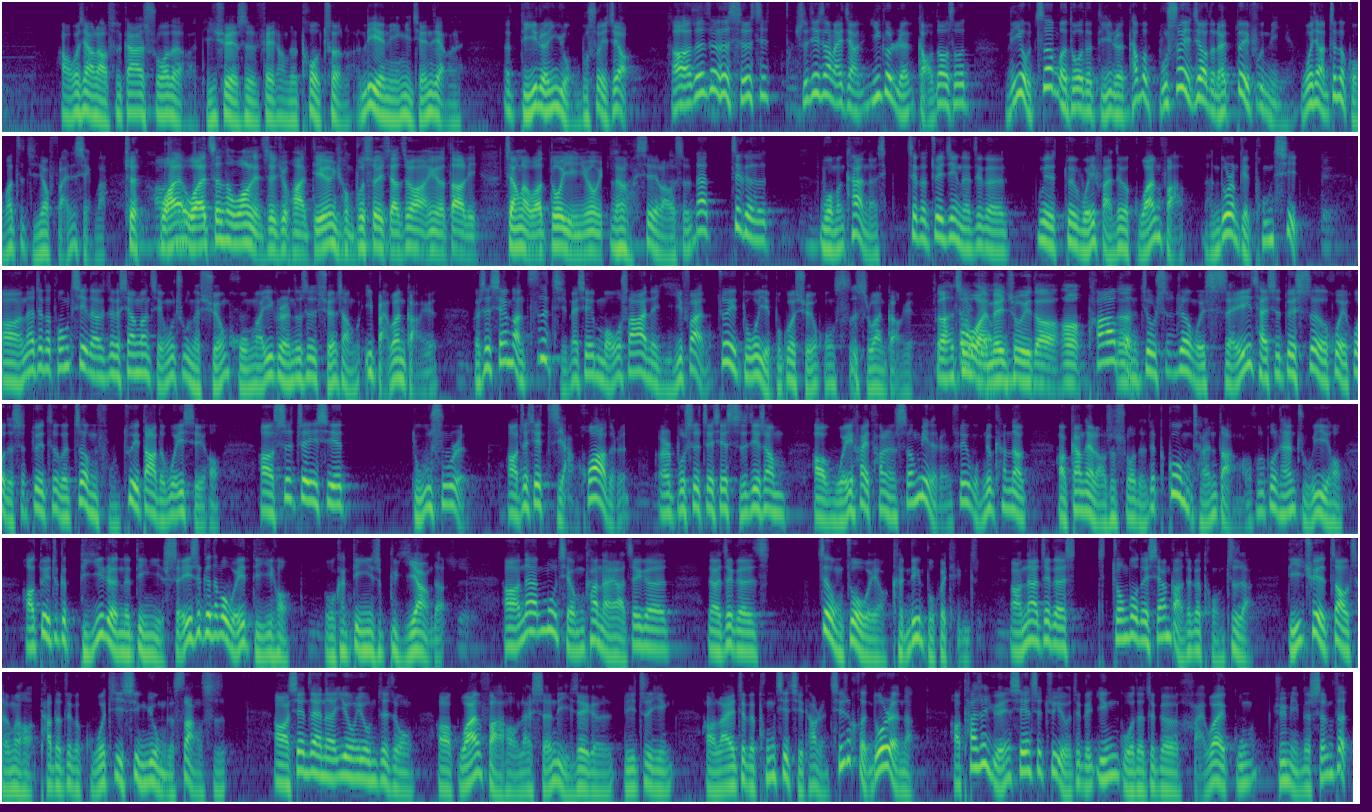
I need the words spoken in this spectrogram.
好，我想老师刚才说的的确是非常的透彻了。列宁以前讲的，那敌人永不睡觉啊，这这个实际实际上来讲，一个人搞到说你有这么多的敌人，他们不睡觉的来对付你，我想这个恐怕自己要反省了。是，我还我还真的忘了这句话，敌人永不睡觉，这话很有道理。将来我要多引用。那 谢谢老师。那这个我们看呢，这个最近的这个为对违反这个国安法，很多人给通气。啊，那这个通气呢？这个香港警务处呢悬红啊，一个人都是悬赏一百万港元。可是香港自己那些谋杀案的疑犯，最多也不过悬红四十万港元。啊，这我还没注意到哦。他们就是认为谁才是对社会或者是对这个政府最大的威胁？哈，啊，是这些读书人啊，这些讲话的人，而不是这些实际上啊危害他人生命的人。所以我们就看到啊，刚才老师说的这个共产党啊或共产主义哈。啊，对这个敌人的定义，谁是跟他们为敌哈？我看定义是不一样的。是啊，那目前我们看来啊，这个呃这个这种作为啊，肯定不会停止啊。那这个中共对香港这个统治啊，的确造成了哈它的这个国际信用的丧失啊。现在呢，又用这种啊国安法哈来审理这个黎智英，好来这个通缉其他人。其实很多人呢，好他是原先是具有这个英国的这个海外公居民的身份。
